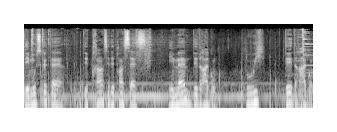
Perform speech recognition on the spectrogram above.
des mousquetaires, des princes et des princesses, et même des dragons. Oui, des dragons.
